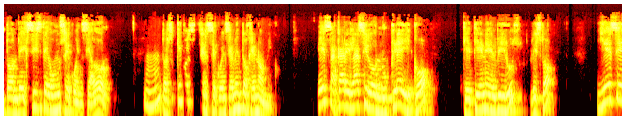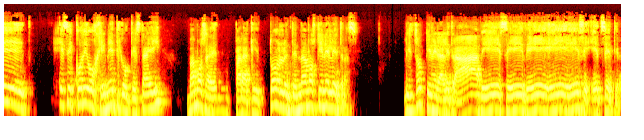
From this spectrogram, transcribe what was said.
donde existe un secuenciador. Entonces, ¿qué es el secuenciamiento genómico? Es sacar el ácido nucleico que tiene el virus, ¿listo? Y ese, ese código genético que está ahí, vamos a, para que todos lo entendamos, tiene letras. ¿Listo? Tiene la letra A, B, C, D, E, F, etc.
